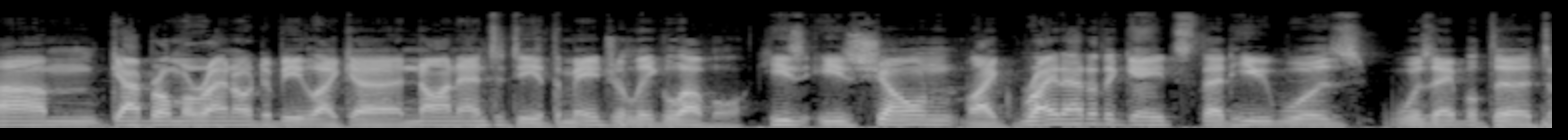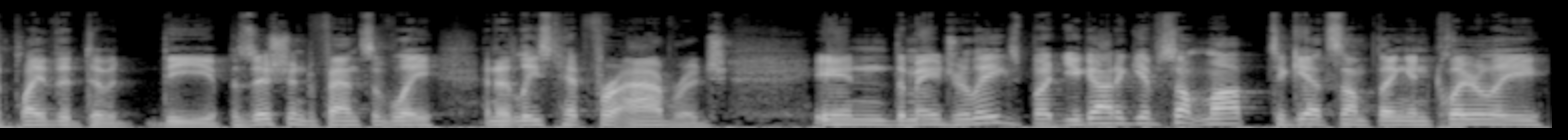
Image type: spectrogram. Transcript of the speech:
um, Gabriel Moreno to be like a non-entity at the major league level. He's he's shown like right out of the gates that he was was able to to play the the position defensively and at least hit for average in the major leagues. But you got to give something up to get something, and clearly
